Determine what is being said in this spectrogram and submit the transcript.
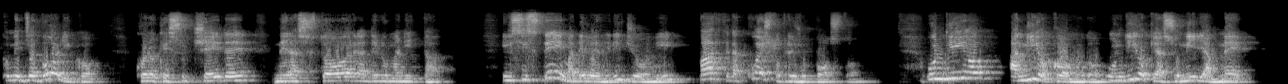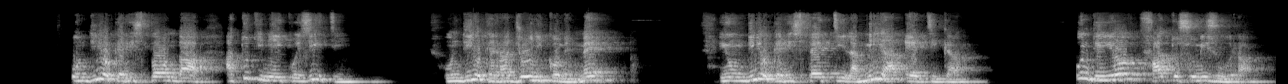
come diabolico quello che succede nella storia dell'umanità. Il sistema delle religioni parte da questo presupposto. Un Dio a mio comodo, un Dio che assomiglia a me, un Dio che risponda a tutti i miei quesiti, un Dio che ragioni come me e un Dio che rispetti la mia etica, un Dio fatto su misura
